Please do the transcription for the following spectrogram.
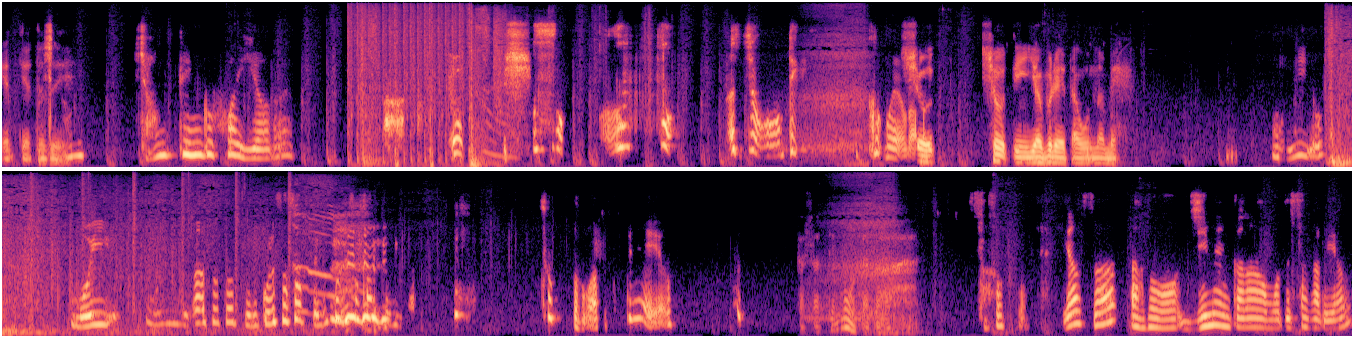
やってやったぜ。ジャンピングファイヤーだよ。おっしうそ、うっそ、あ、ちょーて、この野郎。ショー、ショーティン破れた女め。もういいよ。もういいよ。もういいよ。あ、刺さってる。これ刺さってる。これ刺さってる。ちょっと待ってよ。刺さってもうたか。刺さった。いやさ、あの、地面かな思って下がるやん。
